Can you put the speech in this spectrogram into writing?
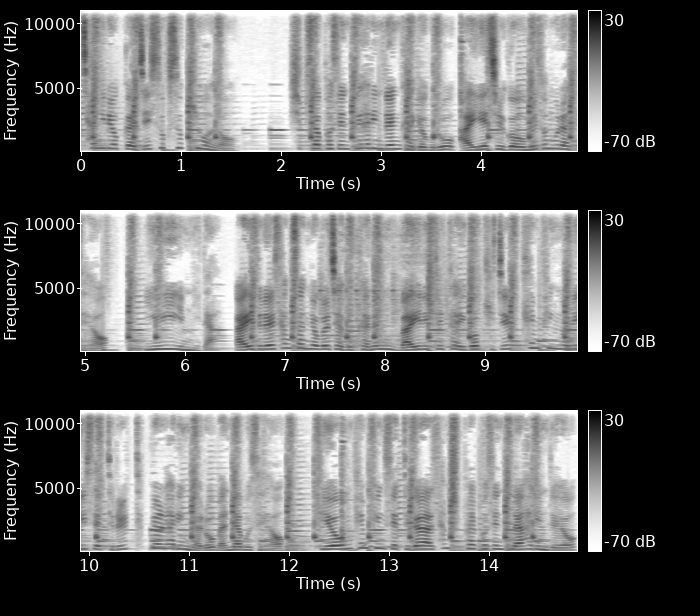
창의력까지 쑥쑥 키워요. 14% 할인된 가격으로 아이의 즐거움을 선물하세요. 2위입니다. 아이들의 상상력을 자극하는 마이리틀 타이거 키즈 캠핑놀이 세트를 특별 할인가로 만나보세요. 귀여운 캠핑 세트가 38%나 할인되어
